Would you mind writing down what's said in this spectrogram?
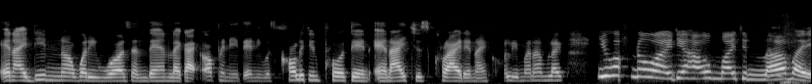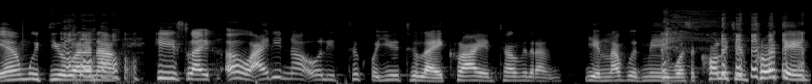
and I didn't know what it was. And then like I opened it and it was collagen protein and I just cried and I called him and I'm like, you have no idea how much in love I am with you right now. He's like, oh, I didn't know all it took for you to like cry and tell me that I'm you in love with me was a collagen protein.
